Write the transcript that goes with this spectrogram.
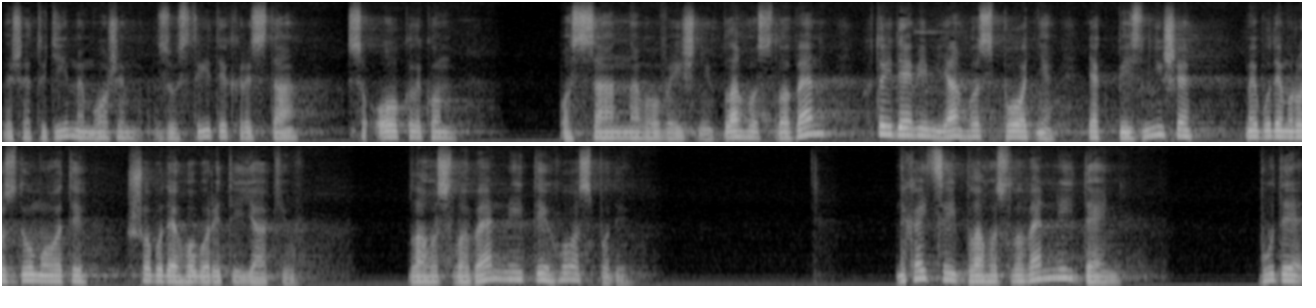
лише тоді ми можемо зустріти Христа з окликом Осанна во вишніх. Благословен, хто йде в ім'я Господнє, як пізніше ми будемо роздумувати, що буде говорити Яків. Благословенний ти, Господи. Нехай цей благословенний день буде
